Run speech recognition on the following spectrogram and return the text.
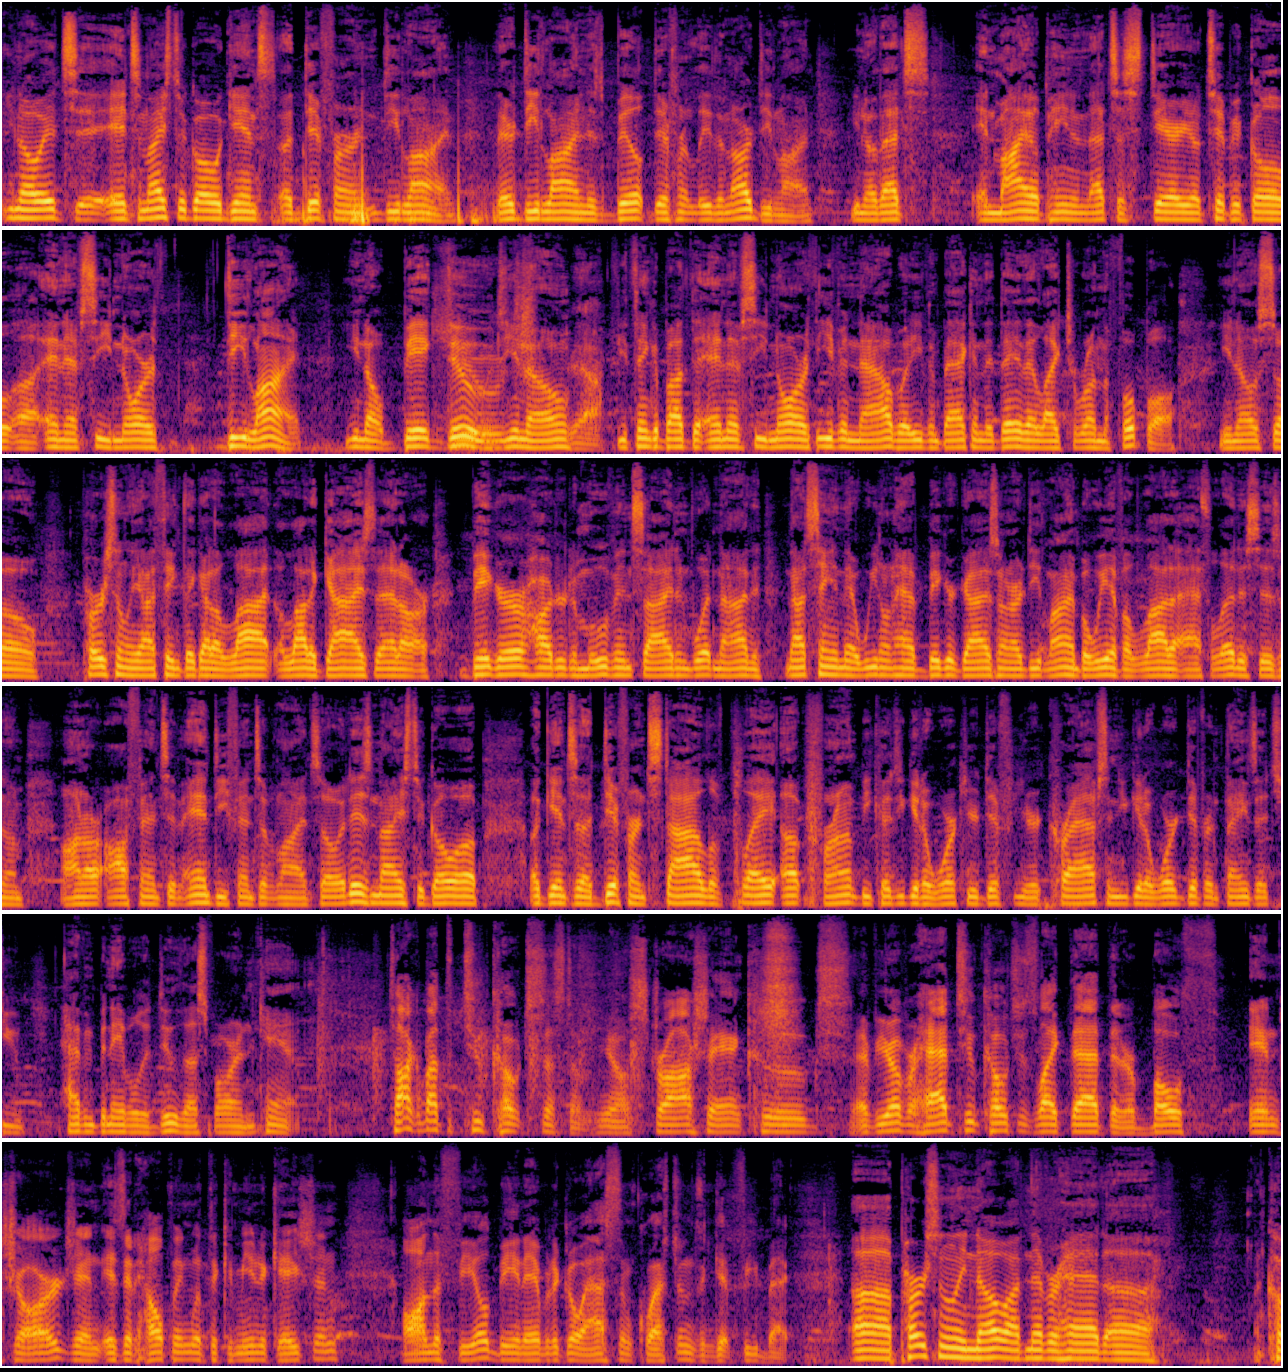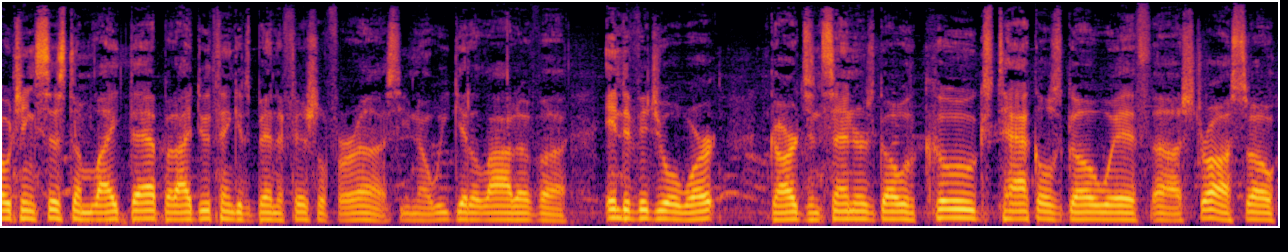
you know, it's it's nice to go against a different D line. Their D line is built differently than our D line. You know, that's in my opinion, that's a stereotypical uh, NFC North D line. You know, big dudes. You know, Yeah. if you think about the NFC North, even now, but even back in the day, they like to run the football. You know, so personally, I think they got a lot, a lot of guys that are bigger, harder to move inside and whatnot. Not saying that we don't have bigger guys on our D line, but we have a lot of athleticism on our offensive and defensive line. So it is nice to go up against a different style of play up front because you get to work your diff- your crafts and you get to work different things that you haven't been able to do thus far in camp. Talk about the two coach system. You know, Strosh and Cougs. Have you ever had two coaches like that that are both in charge? And is it helping with the communication on the field, being able to go ask them questions and get feedback? Uh, personally, no, I've never had uh, a coaching system like that, but I do think it's beneficial for us. You know, we get a lot of uh, individual work. Guards and centers go with Cougs, tackles go with uh, Straw. So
